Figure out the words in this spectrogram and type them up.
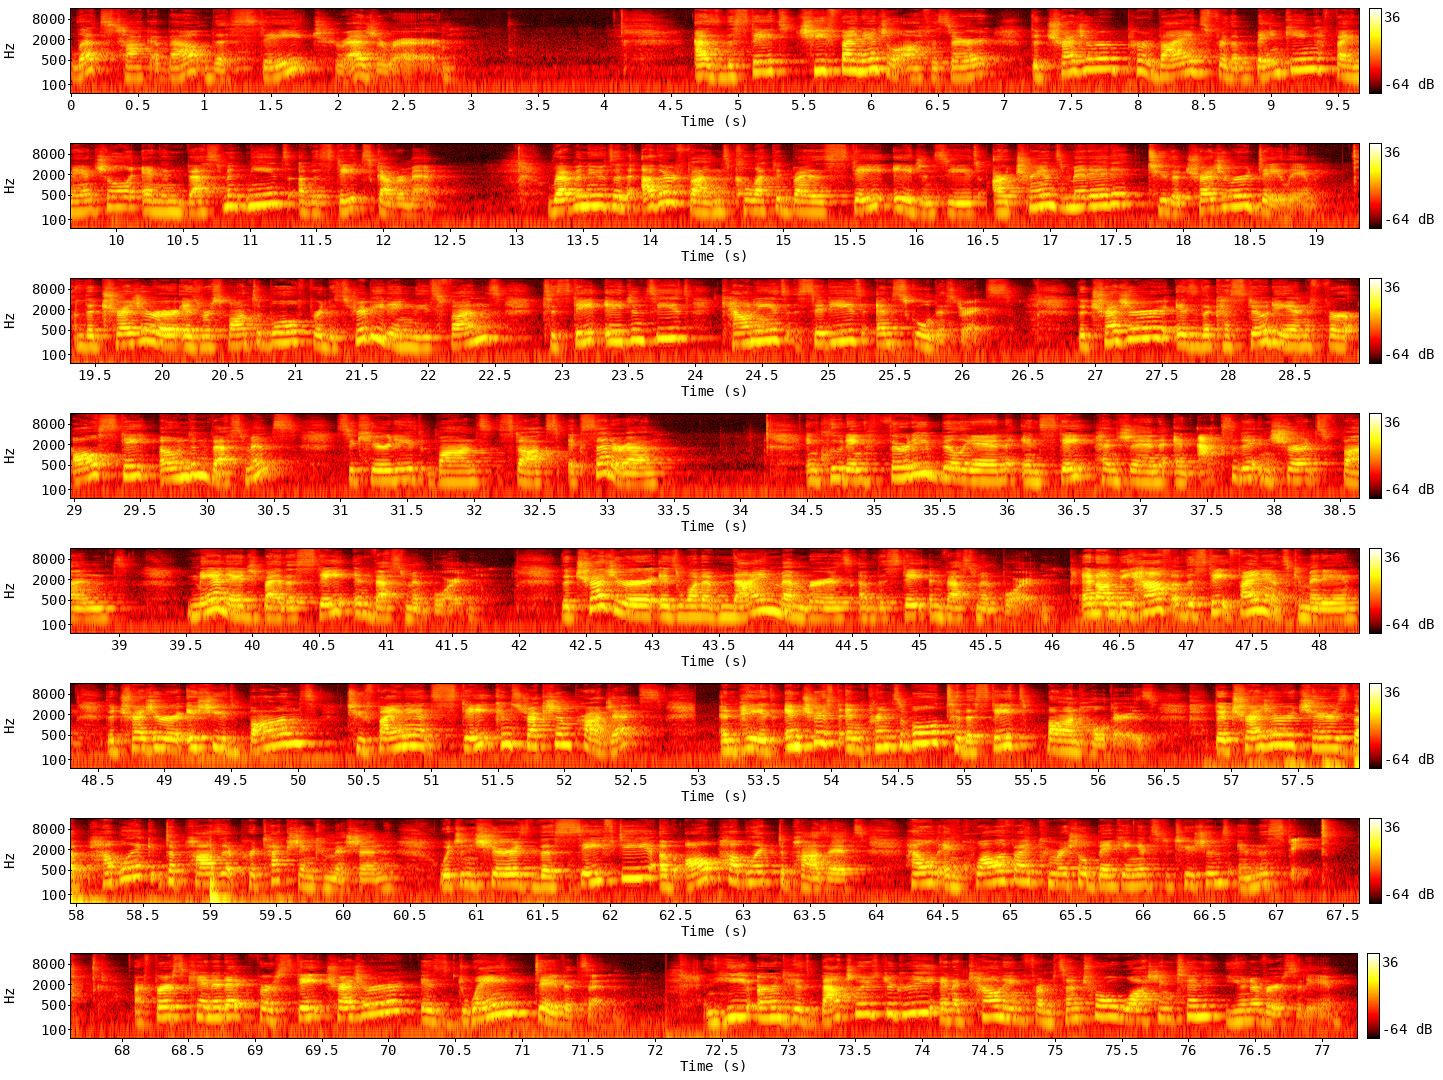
let's talk about the state treasurer. As the state's chief financial officer, the treasurer provides for the banking, financial, and investment needs of a state's government. Revenues and other funds collected by the state agencies are transmitted to the treasurer daily. The treasurer is responsible for distributing these funds to state agencies, counties, cities, and school districts. The treasurer is the custodian for all state-owned investments, securities, bonds, stocks, etc., including 30 billion in state pension and accident insurance funds managed by the State Investment Board. The treasurer is one of nine members of the State Investment Board. And on behalf of the State Finance Committee, the treasurer issues bonds to finance state construction projects and pays interest and principal to the state's bondholders. The treasurer chairs the Public Deposit Protection Commission, which ensures the safety of all public deposits held in qualified commercial banking institutions in the state. Our first candidate for state treasurer is Duane Davidson and he earned his bachelor's degree in accounting from Central Washington University.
